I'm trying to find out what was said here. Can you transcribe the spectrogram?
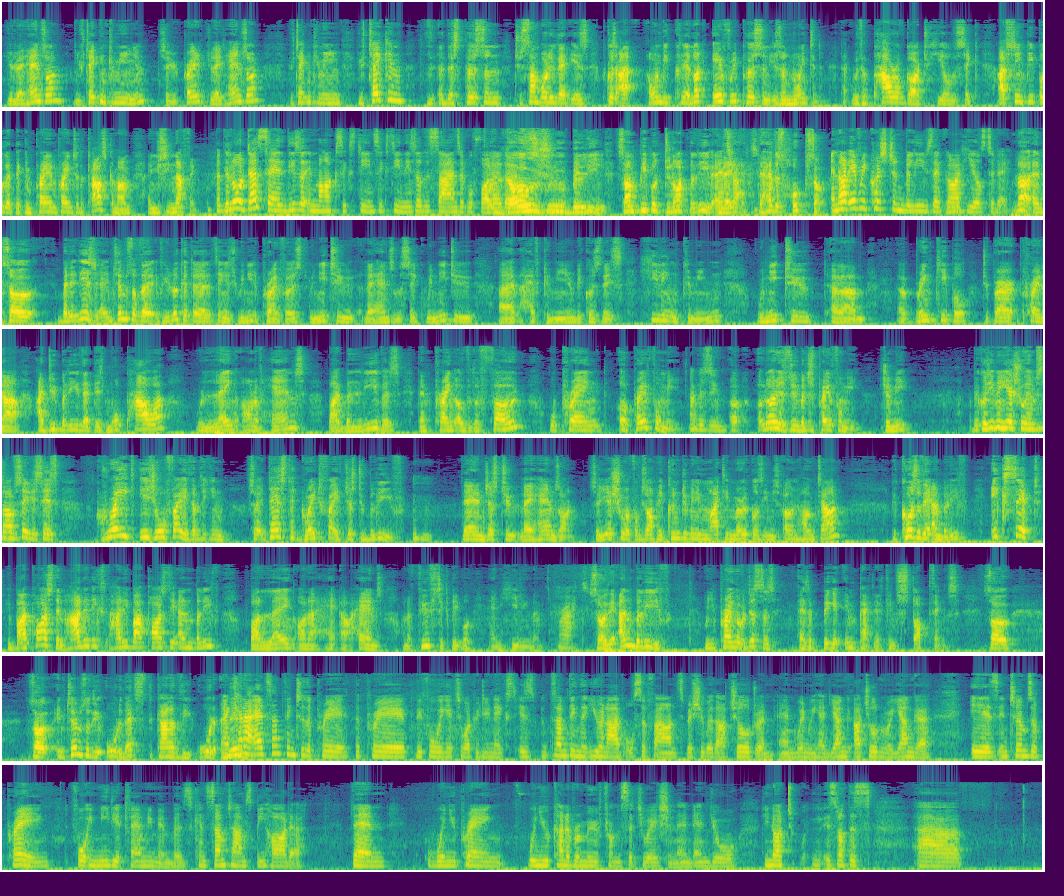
you laid hands on, you've taken communion. So you've prayed, you laid hands on, you've taken communion, you've taken th- this person to somebody that is because I, I want to be clear. Not every person is anointed with the power of God to heal the sick. I've seen people that they can pray and pray until the cows come home, and you see nothing. But the Lord does say these are in Mark 16, 16. These are the signs that will follow those, those who believe. Some people do not believe, and That's they right. they have this hope so. And not every Christian believes that God heals today. No, and so, but it is in terms of the. If you look at the thing, is we need to pray first. We need to lay hands on the sick. We need to uh, have communion because there's healing in communion. We need to um, uh, bring people to pray, pray now. I do believe that there's more power laying on of hands by believers than praying over the phone or praying. Oh, pray for me. Over Zoom. uh, uh, not in Zoom, but just pray for me, Jimmy. Because even Yeshua himself said, he says, Great is your faith. I'm thinking, so it does take great faith just to believe than just to lay hands on. So Yeshua, for example, he couldn't do many mighty miracles in his own hometown because of their unbelief, except he bypassed them. How did he, how did he bypass the unbelief? By laying on a ha- uh, hands on a few sick people and healing them. Right. So the unbelief, when you're praying over distance, has a bigger impact. It can stop things. So, so in terms of the order, that's the kind of the order. And then, can I add something to the prayer? The prayer before we get to what we do next is something that you and I have also found, especially with our children, and when we had young, our children were younger, is in terms of praying for immediate family members can sometimes be harder than when you're praying when you're kind of removed from the situation and and you're you're not it's not this uh,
